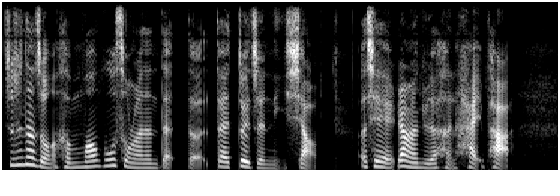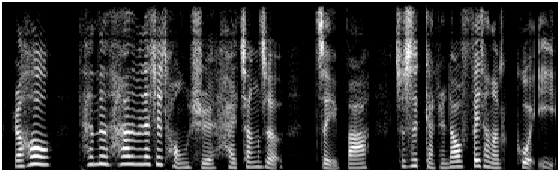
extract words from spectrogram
就是那种很毛骨悚然的的的在对着你笑，而且让人觉得很害怕。然后他那他的那些同学还张着嘴巴，就是感觉到非常的诡异。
